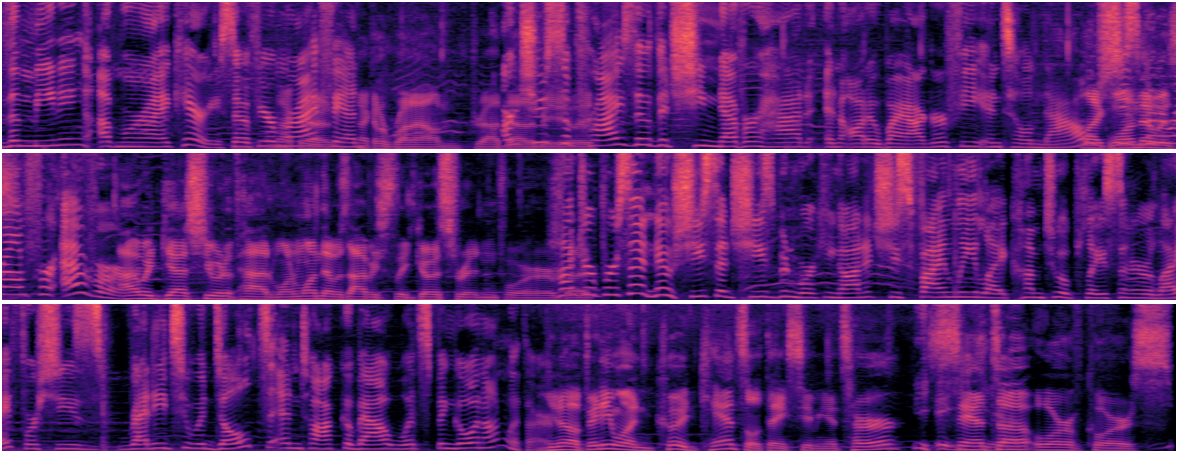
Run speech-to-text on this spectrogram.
The meaning of Mariah Carey. So if you're a Mariah gonna, fan, not gonna run out and grab aren't you surprised though that she never had an autobiography until now? Like She's one that been was- around forever. I would guess she would have had one, one that was obviously ghostwritten for her. Hundred percent. No, she said she's been working on it. She's finally like come to a place in her life where she's ready to adult and talk about what's been going on with her. You know, if anyone could cancel Thanksgiving, it's her, Santa, or of course,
